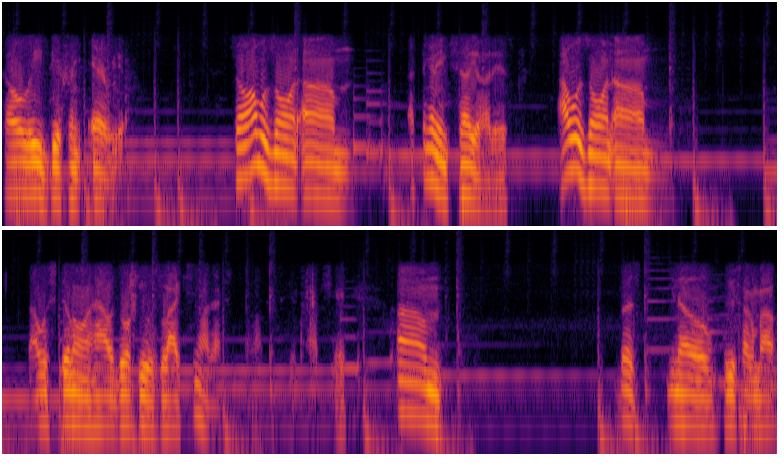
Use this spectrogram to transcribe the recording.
totally different area. So I was on um I think I didn't tell y'all this. I was on um I was still on how dorky was like, you know I got some shit. Um but you know, we were talking about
